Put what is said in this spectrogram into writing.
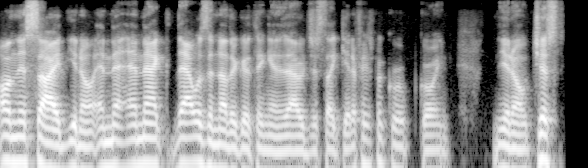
on this side, you know, and th- and that that was another good thing. And I would just like get a Facebook group going, you know, just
